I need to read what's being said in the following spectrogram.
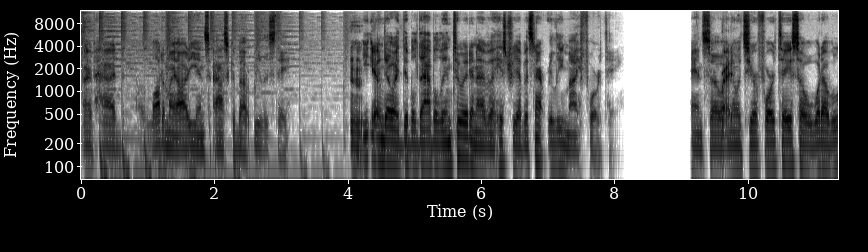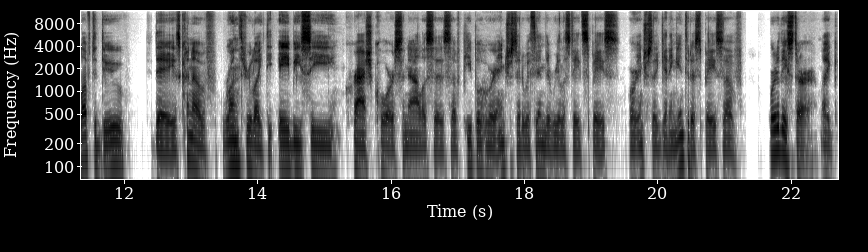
I've had a lot of my audience ask about real estate. Mm-hmm, Even yeah. though I dibble dabble into it and I have a history of it, it's not really my forte. And so right. I know it's your forte. So what I would love to do today is kind of run through like the ABC crash course analysis of people who are interested within the real estate space or interested in getting into the space of where do they start? Like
